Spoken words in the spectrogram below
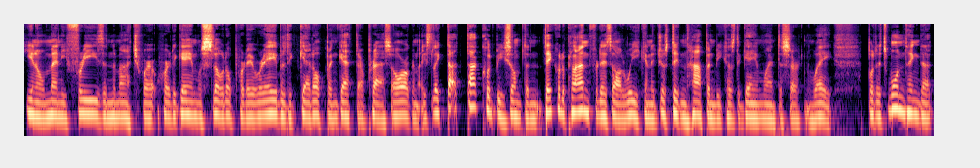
you know many frees in the match where, where the game was slowed up, where they were able to get up and get their press organised. Like that, that could be something they could have planned for this all week, and it just didn't happen because the game went a certain way. But it's one thing that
